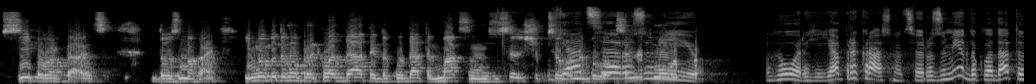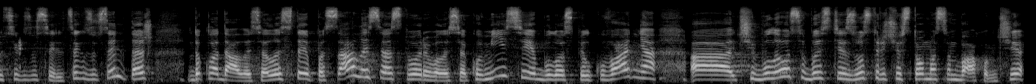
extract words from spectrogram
всі повертаються до змагань, і ми будемо прикладати, докладати максимум зусиль, щоб цього Я не було. це не розумію. Георгій, я прекрасно це розумію. Докладати усіх зусиль. Цих зусиль теж докладалося. Листи писалися, створювалися комісії, було спілкування. А, чи були особисті зустрічі з Томасом Бахом? Чи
